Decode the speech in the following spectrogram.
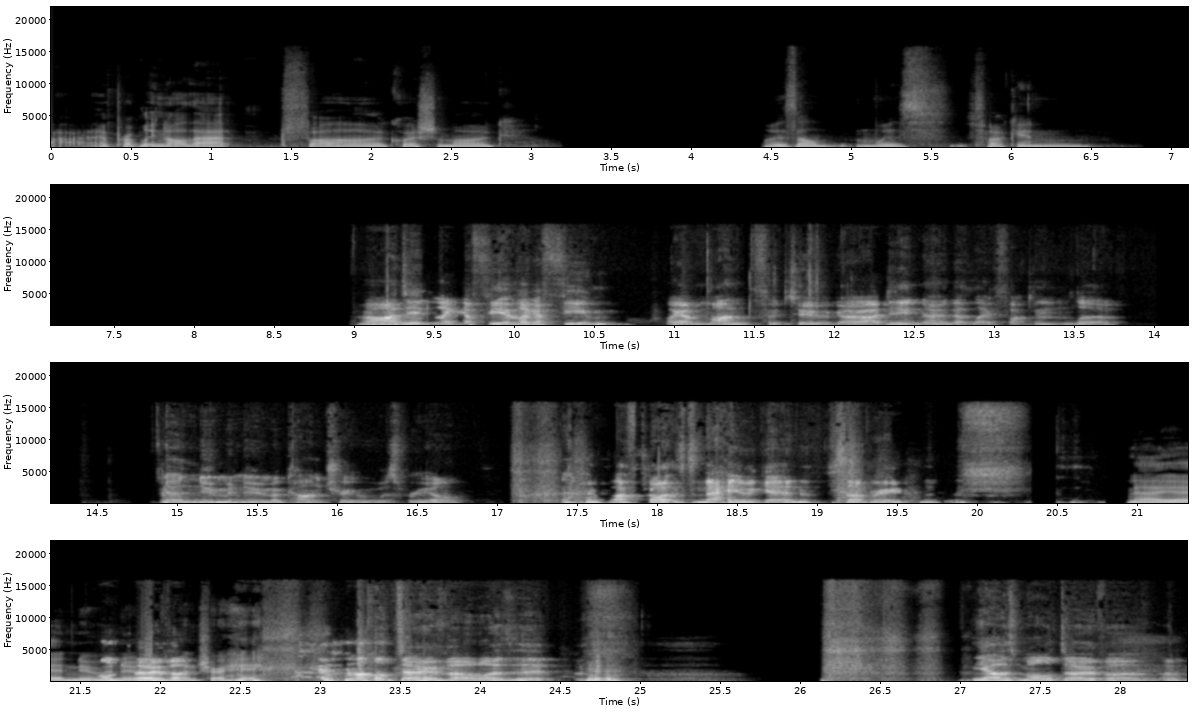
uh probably not that far? Question mark. Where's all? Where's fucking? No, I hmm. did like a few, like a few, like a month or two ago. I didn't know that like fucking the uh, Numa Numa country was real. I forgot its name again for some reason. No, yeah, New Moldova. country. Moldova was it? Yeah, it was Moldova.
